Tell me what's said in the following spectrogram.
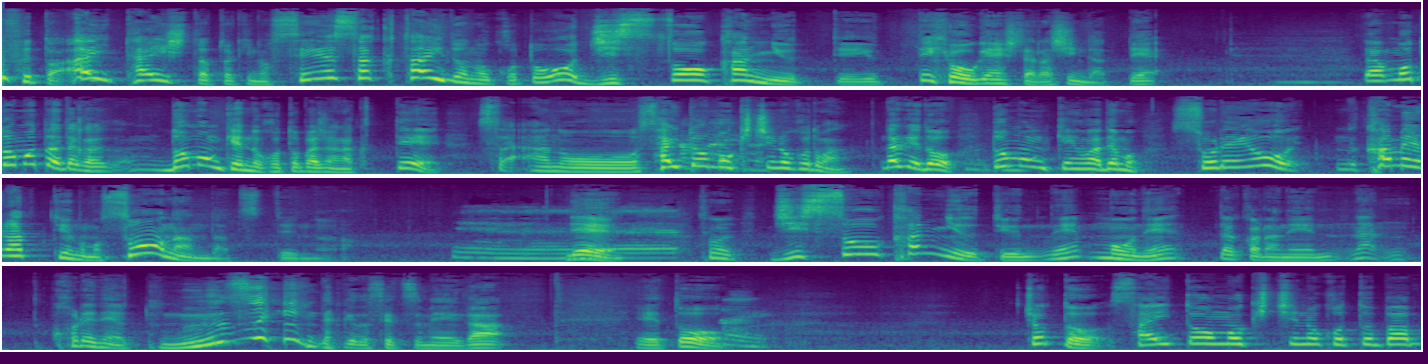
ーフと相対した時の制作態度のことを実装関入って言って表現したらしいんだって。もともとはだから、土門剣の言葉じゃなくて、さあのー、斎藤茂吉の言葉。だけど、土門剣はでも、それを、カメラっていうのもそうなんだっつってるのよ。でで、その、実装関入っていうね、もうね、だからね、な、これね、むずいんだけど、説明が。えっ、と、はい。ちょっと斎藤茂吉の言葉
